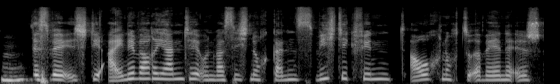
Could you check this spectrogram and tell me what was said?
Mhm. Das wäre ist die eine Variante. Und was ich noch ganz wichtig finde, auch noch zu erwähnen, ist,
